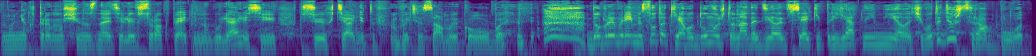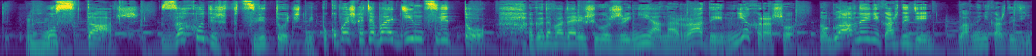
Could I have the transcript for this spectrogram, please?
Ну, некоторые мужчины, знаете ли, в 45 не нагулялись, и все их тянет в эти самые клубы. Доброе время суток. Я вот думаю, что надо делать всякие приятные мелочи. Вот идешь с работы, уставший, заходишь в цветочный, покупаешь хотя бы один цветок. А когда подаришь его жене, она рада, и мне хорошо. Но главное, не каждый день. Главное, не каждый день.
